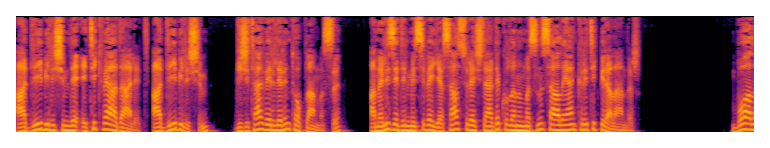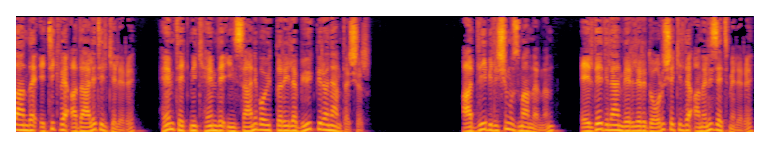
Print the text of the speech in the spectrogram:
Adli bilişimde etik ve adalet. Adli bilişim, dijital verilerin toplanması, analiz edilmesi ve yasal süreçlerde kullanılmasını sağlayan kritik bir alandır. Bu alanda etik ve adalet ilkeleri, hem teknik hem de insani boyutlarıyla büyük bir önem taşır. Adli bilişim uzmanlarının, elde edilen verileri doğru şekilde analiz etmeleri,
